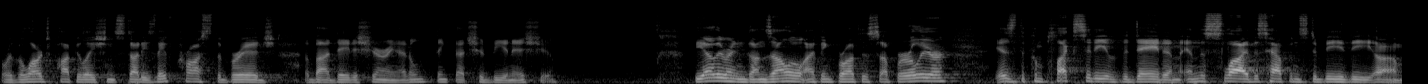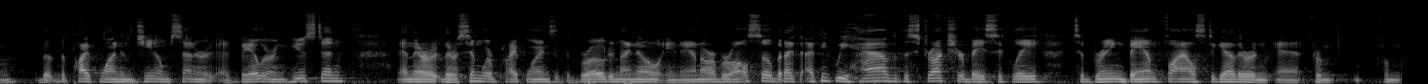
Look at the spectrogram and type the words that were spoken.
or the large population studies, they've crossed the bridge about data sharing. I don't think that should be an issue. The other, and Gonçalo I think brought this up earlier, is the complexity of the data. And, and this slide, this happens to be the, um, the, the pipeline in the Genome Center at Baylor in Houston. And there are, there are similar pipelines at the Broad and I know in Ann Arbor also, but I, th I think we have the structure basically to bring BAM files together and, and from, from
